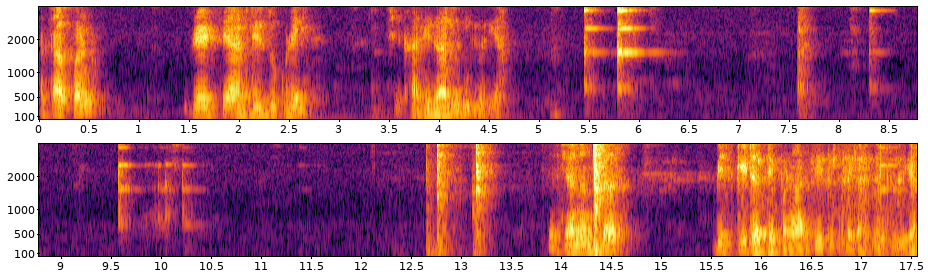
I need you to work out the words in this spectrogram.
आता आपण ब्रेडचे अर्धे तुकडे असे खाली घालून घेऊया. त्याच्यानंतर बिस्किटाचे पण अर्धे तुकडे घालून घेऊया.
